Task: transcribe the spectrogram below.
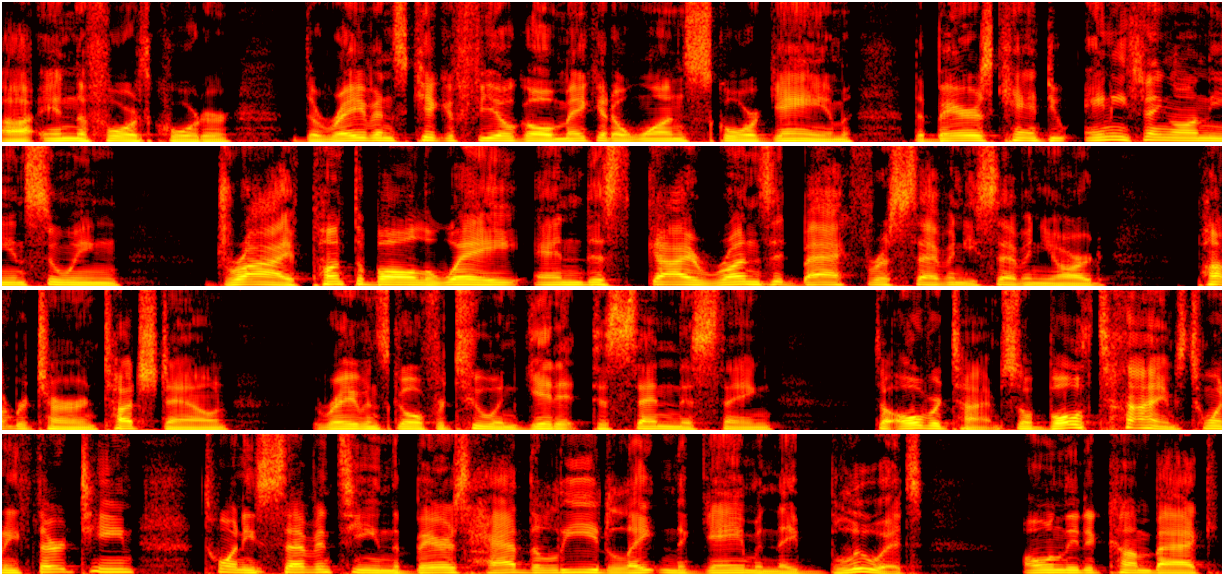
uh, in the fourth quarter. The Ravens kick a field goal, make it a one score game. The Bears can't do anything on the ensuing drive, punt the ball away, and this guy runs it back for a 77 yard punt return touchdown. The Ravens go for two and get it to send this thing to overtime. So both times, 2013, 2017, the Bears had the lead late in the game and they blew it, only to come back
